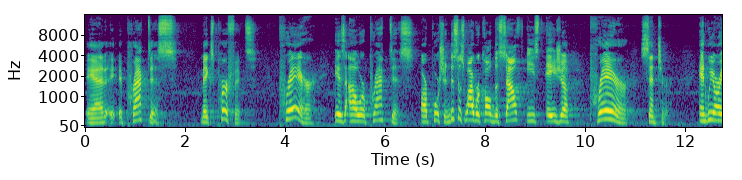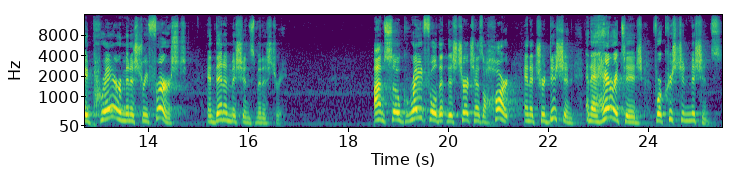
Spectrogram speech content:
and it, it, practice makes perfect. Prayer is our practice, our portion. This is why we're called the Southeast Asia Prayer Center. And we are a prayer ministry first and then a missions ministry. I'm so grateful that this church has a heart and a tradition and a heritage for Christian missions.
